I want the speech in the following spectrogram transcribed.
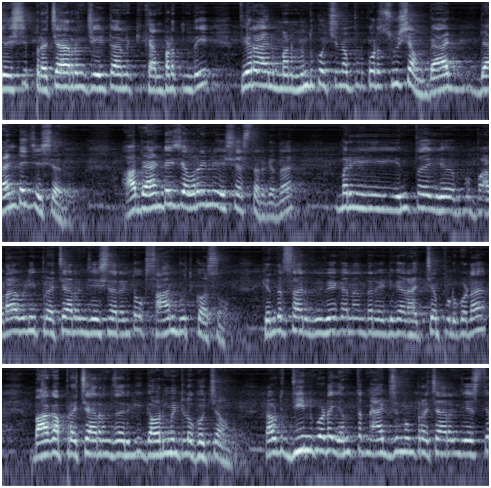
చేసి ప్రచారం చేయడానికి కనపడుతుంది. తీరా ఆయన మన ముందుకు వచ్చినప్పుడు కూడా చూసాం బ్యాడ్ బ్యాండేజ్ వేశారు. ఆ బ్యాండేజ్ ఎవరైనా వేసేస్తారు కదా. మరి ఇంత హడావిడి ప్రచారం చేశారంటే ఒక సానుభూతి కోసం. కిందసారి వివేకానంద రెడ్డి గారి హత్యప్పుడు కూడా బాగా ప్రచారం జరిగి గవర్నమెంట్లోకి వచ్చాం కాబట్టి దీన్ని కూడా ఎంత మ్యాక్సిమం ప్రచారం చేస్తే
